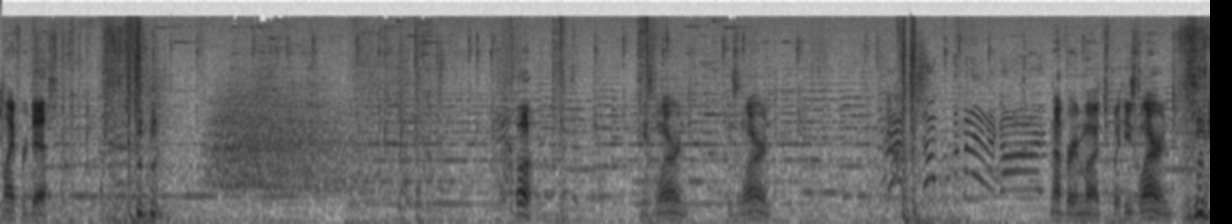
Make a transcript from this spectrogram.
life or death. oh, he's learned. He's learned. The. Not very much, but he's learned.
